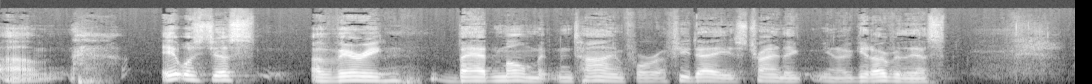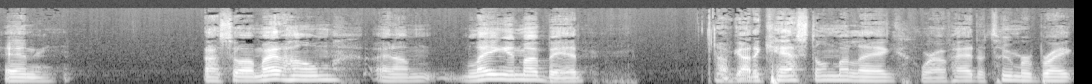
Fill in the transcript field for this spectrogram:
um, it was just a very bad moment in time for a few days trying to you know get over this. And uh, so i'm at home and i'm laying in my bed. I've got a cast on my leg where i've had a tumor break.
